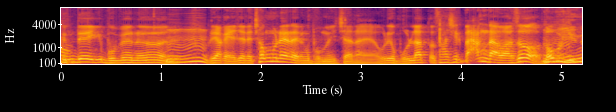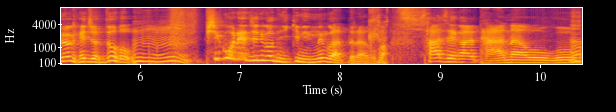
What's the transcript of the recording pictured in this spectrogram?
근데 이게 보면은, 음. 우리 약간 예전에 청문회나 이런 거 보면 있잖아요. 우리가 몰랐던 사실 막 나와서 너무 음. 유명해져도 음. 피곤해지는 건 있긴 있는 것 같더라고. 막 사생활 다 나오고, 뭐 어.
